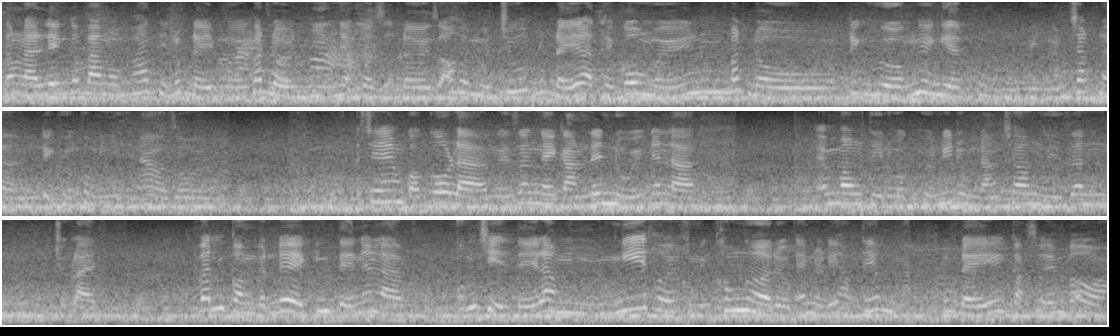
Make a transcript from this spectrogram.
xong là lên cấp ba một phát thì lúc đấy mới bắt đầu nhìn nhận cuộc đời rõ hơn một chút. Lúc đấy là thầy cô mới bắt đầu định hướng nghề nghiệp. Mình nắm chắc là định hướng của mình như thế nào rồi. Trên em có câu là người dân ngày càng lên núi, nên là em mong tìm một hướng đi đúng đắn cho người dân chụp lại. Vẫn còn vấn đề kinh tế nên là cũng chỉ đấy là nghĩ thôi, mình không ngờ được em được đi học tiếp. Mà lúc đấy cảm xúc em vỡ hòa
